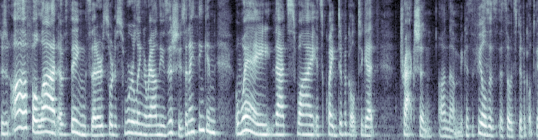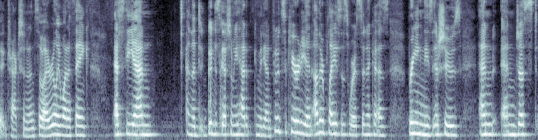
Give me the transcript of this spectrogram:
There's an awful lot of things that are sort of swirling around these issues, and I think in a way that's why it's quite difficult to get traction on them because it feels as, as though it's difficult to get traction. And so I really want to thank SCN and the good discussion we had at the Committee on Food Security and other places where Stineke is bringing these issues and, and just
